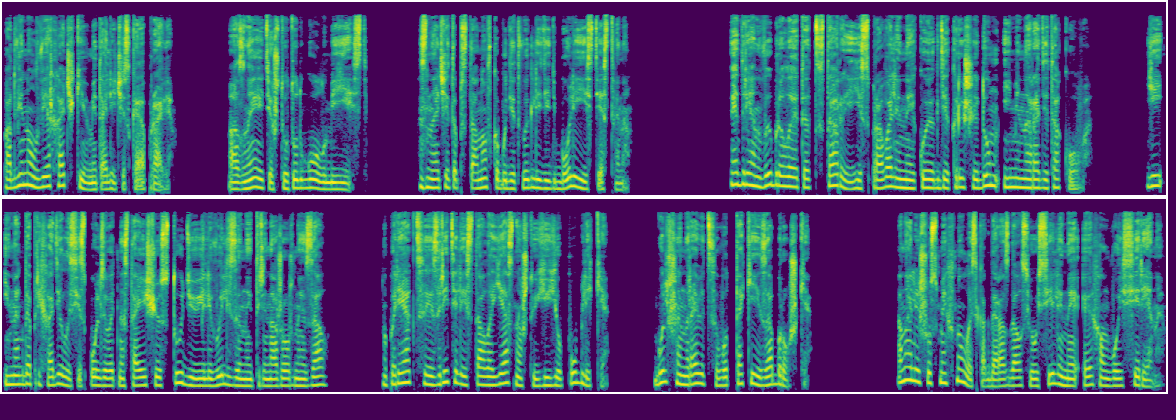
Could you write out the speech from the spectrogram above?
подвинул вверх очки в металлической оправе. А знаете, что тут голуби есть? Значит, обстановка будет выглядеть более естественно. Эдриан выбрала этот старый и с проваленной кое-где крышей дом именно ради такого. Ей иногда приходилось использовать настоящую студию или вылизанный тренажерный зал, но по реакции зрителей стало ясно, что ее публике больше нравятся вот такие заброшки. Она лишь усмехнулась, когда раздался усиленный эхом вой сирены.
